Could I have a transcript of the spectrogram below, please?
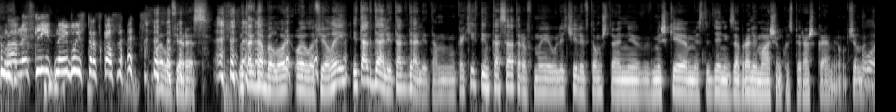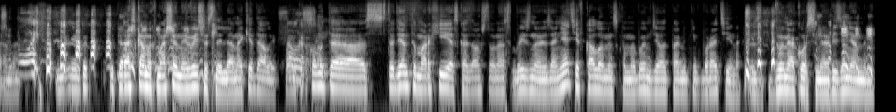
Главное, слитно и быстро сказать. Oil of your ass. Ну, тогда был oil of your lay и так далее, и так далее. Там каких-то инкассаторов мы уличили в том, что они в мешке вместо денег забрали Машеньку с пирожками. В общем, Боже она... мой! По пирожкам их машины вычислили, она кидала их. Там какому-то студенту Мархия сказал, что у нас выездное занятие в Коломенском, мы будем делать памятник Буратино с двумя курсами объединенными.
